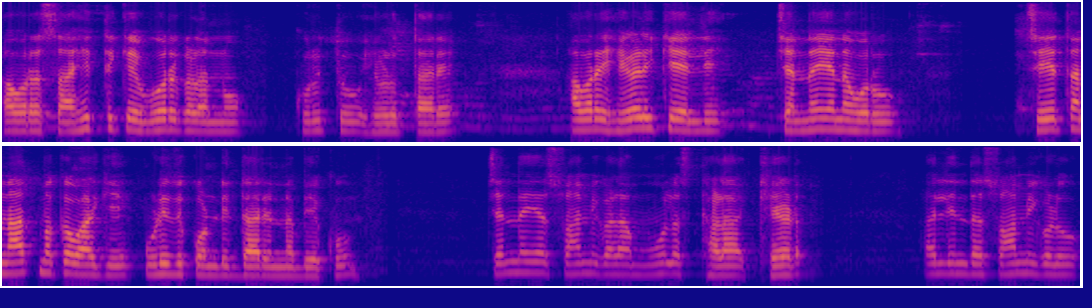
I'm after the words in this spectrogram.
ಅವರ ಸಾಹಿತ್ಯಿಕ ವಿವರಗಳನ್ನು ಕುರಿತು ಹೇಳುತ್ತಾರೆ. ಅವರ ಹೇಳಿಕೆಯಲ್ಲಿ ಚೆನ್ನಯ್ಯನವರು ಚೇತನಾತ್ಮಕವಾಗಿ ಉಳಿದುಕೊಂಡಿದ್ದಾರೆನ್ನಬೇಕು. ಚೆನ್ನಯ್ಯ ಸ್ವಾಮಿಗಳ ಮೂಲ ಸ್ಥಳ ಖೇಡ್. ಅಲ್ಲಿಂದ ಸ್ವಾಮಿಗಳು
